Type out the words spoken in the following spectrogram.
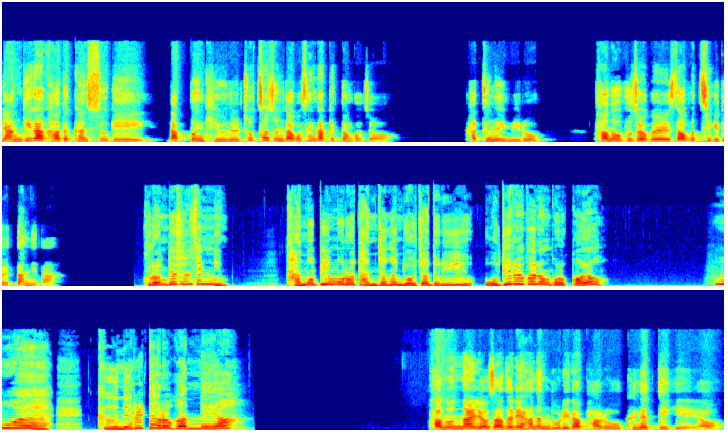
양기가 가득한 쑥이 나쁜 기운을 쫓아준다고 생각했던 거죠. 같은 의미로 단오 부적을 써붙이기도 했답니다. 그런데 선생님, 단오빔으로 단장한 여자들이 어디를 가는 걸까요? 우와, 그네를 타러 갔네요. 단오날 여자들이 하는 놀이가 바로 그네뛰기예요.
